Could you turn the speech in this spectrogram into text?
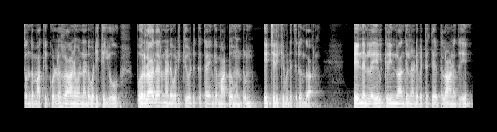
சொந்தமாக்கிக் கொள்ள இராணுவ நடவடிக்கையோ பொருளாதார நடவடிக்கையோ எடுக்க தயங்க மாட்டோம் என்றும் எச்சரிக்கை விடுத்திருந்தார். இந்த நிலையில் கிரீன்லாந்தில் நடைபெற்ற தேர்தலானது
